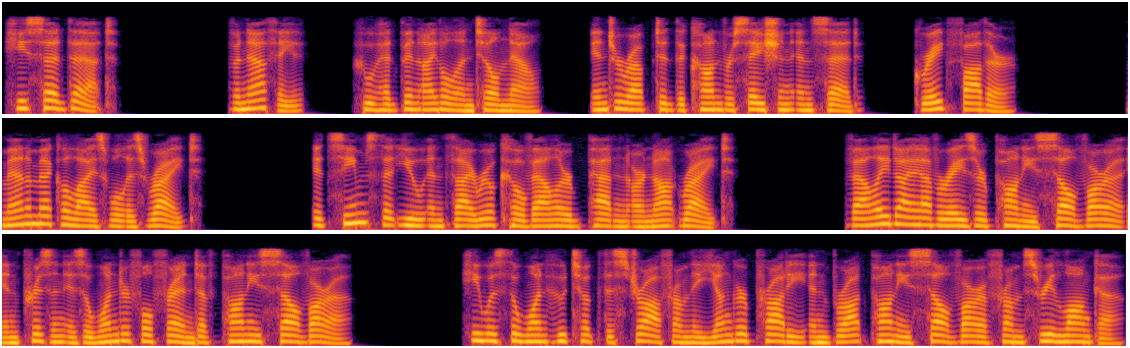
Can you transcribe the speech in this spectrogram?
He said that. Vanathi, who had been idle until now, interrupted the conversation and said, Great Father! Manamekali's will is right. It seems that you and Thirukovalarb Patan are not right. Valadiavarazar Panis Selvara in prison is a wonderful friend of Panis Selvara. He was the one who took the straw from the younger Prati and brought Panis Selvara from Sri Lanka.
